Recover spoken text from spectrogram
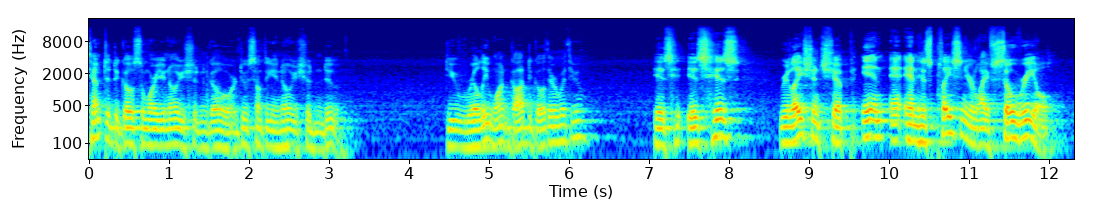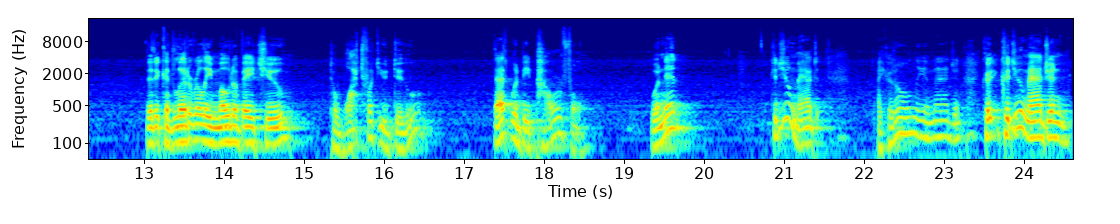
tempted to go somewhere you know you shouldn't go or do something you know you shouldn't do. Do you really want God to go there with you? Is, is His relationship in, and His place in your life so real that it could literally motivate you to watch what you do? That would be powerful, wouldn't it? Could you imagine? I could only imagine. Could, could you imagine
